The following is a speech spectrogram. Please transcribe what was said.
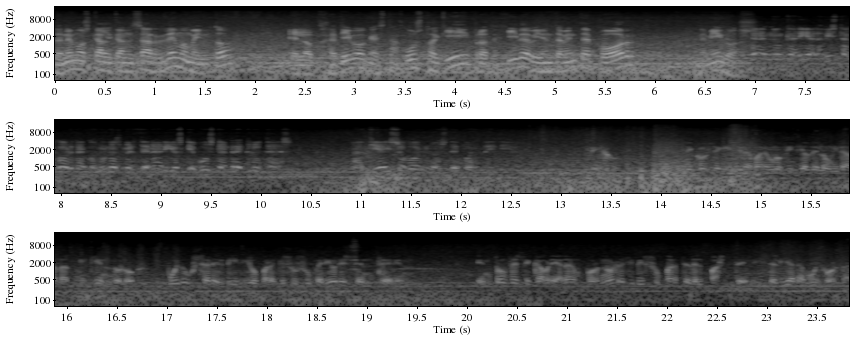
Tenemos que alcanzar de momento el objetivo que está justo aquí, protegido evidentemente por enemigos. Haría la vista gorda con unos mercenarios que buscan reclutas. Aquí hay sobornos de por medio. Fijo. Si conseguís grabar a un oficial de la unidad admitiéndolo, puedo usar el vídeo para que sus superiores se enteren. Entonces se cabrearán por no recibir su parte del pastel y se liará muy gorda.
